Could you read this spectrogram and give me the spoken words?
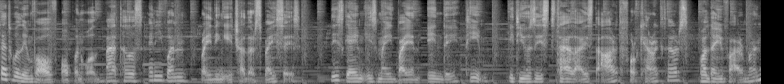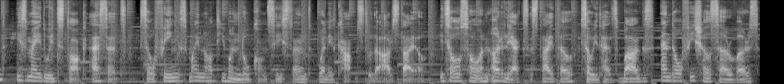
that will involve open world battles and even raiding each other's bases. This game is made by an indie team. It uses stylized art for characters, while the environment is made with stock assets, so things might not even look consistent when it comes to the art style. It's also an early access title, so it has bugs, and the official servers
